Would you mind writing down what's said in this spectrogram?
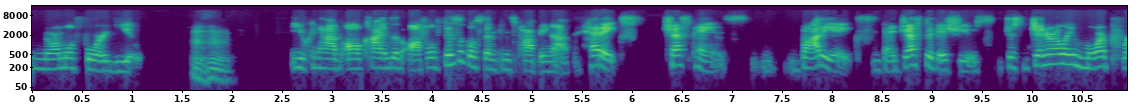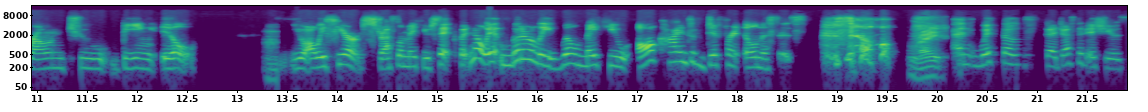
normal for you mm-hmm. you can have all kinds of awful physical symptoms popping up headaches chest pains body aches digestive issues just generally more prone to being ill. Mm. You always hear stress will make you sick, but no, it literally will make you all kinds of different illnesses. so, right. And with those digestive issues,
